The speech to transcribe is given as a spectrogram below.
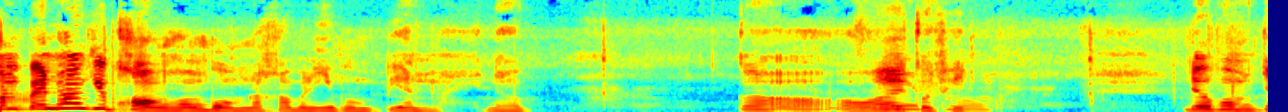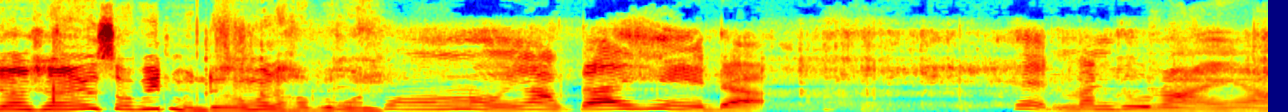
มันเป็นห้องเก็บของของผมนะครับวันนี้ผมเปลี่ยนใหม่นะครับ ก็อ๋อยกดผิด เดี๋ยวผมจะใช้สวิตช์เหมือนเดิมนั่นแหละครับทุกคนฟองหนูอยากได้เห็ดอะเห็ดมันอยู่ไหนอะ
